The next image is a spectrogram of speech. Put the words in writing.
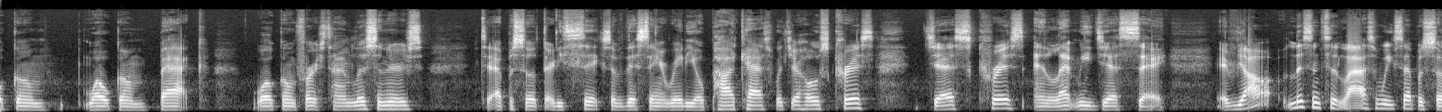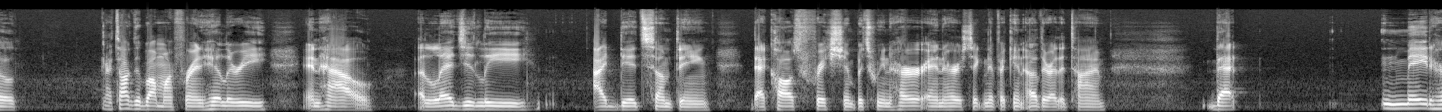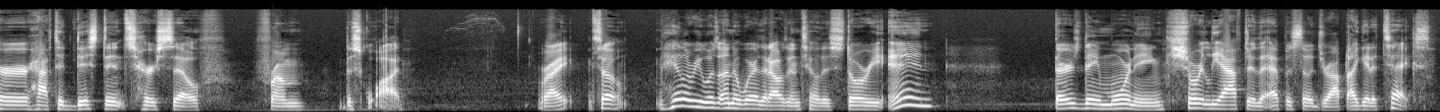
Welcome, welcome, back. Welcome, first time listeners, to episode 36 of This Ain't Radio podcast with your host, Chris. Just Chris, and let me just say, if y'all listened to last week's episode, I talked about my friend Hillary and how allegedly I did something that caused friction between her and her significant other at the time that made her have to distance herself from the squad. Right? So Hillary was unaware that I was going to tell this story. And Thursday morning, shortly after the episode dropped, I get a text.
